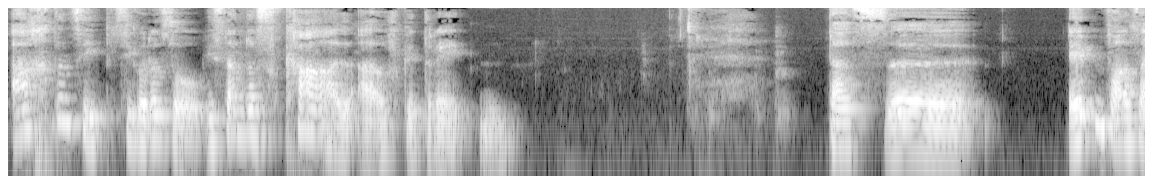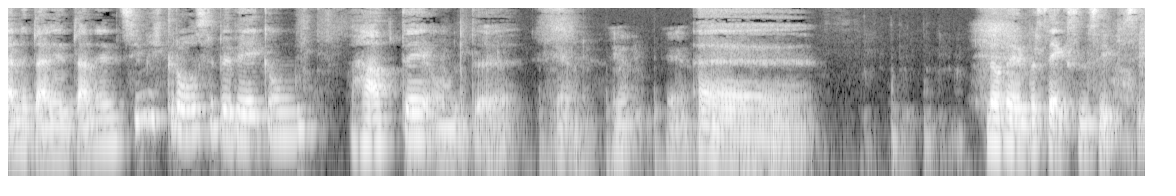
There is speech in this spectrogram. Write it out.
78 oder so, ist dann das Karl aufgetreten. Das äh, ebenfalls eine, eine, eine ziemlich große Bewegung hatte und äh, Ja, ja, ja. äh, November 76.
